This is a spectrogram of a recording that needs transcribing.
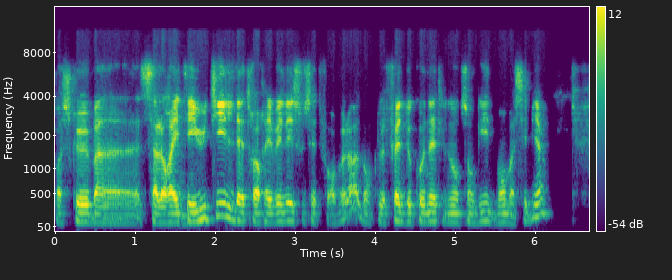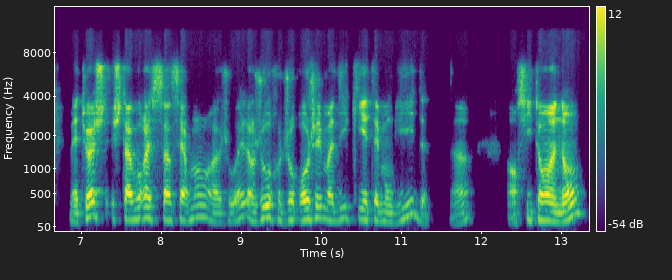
parce que ben, ça leur a été utile d'être révélé sous cette forme-là. Donc, le fait de connaître le nom de son guide, bon, ben, c'est bien. Mais tu vois, je, je t'avouerai sincèrement, euh, Joël, un jour, Jo- Roger m'a dit qui était mon guide, hein, en citant un nom.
